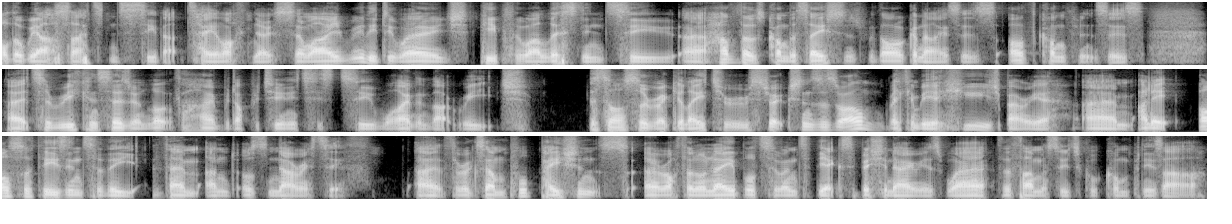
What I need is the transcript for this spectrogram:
although we are starting to see that tail off now. So I really do urge people who are listening to uh, have those conversations with organisers of conferences uh, to reconsider and look for hybrid opportunities to widen that reach. There's also regulatory restrictions as well. They can be a huge barrier, um, and it also feeds into the them and us narrative. Uh, for example, patients are often unable to enter the exhibition areas where the pharmaceutical companies are.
